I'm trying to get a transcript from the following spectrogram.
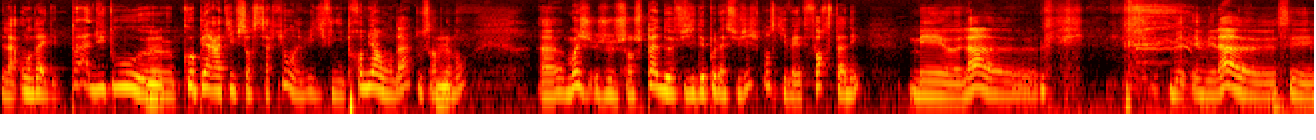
la Honda était pas du tout euh, coopérative sur ce circuit. On a vu qu'il finit première Honda, tout simplement. Euh, moi, je, je change pas de fusil d'épaule à ce sujet. Je pense qu'il va être fort cette année. Mais euh, là, euh, mais, mais là, euh, c'est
